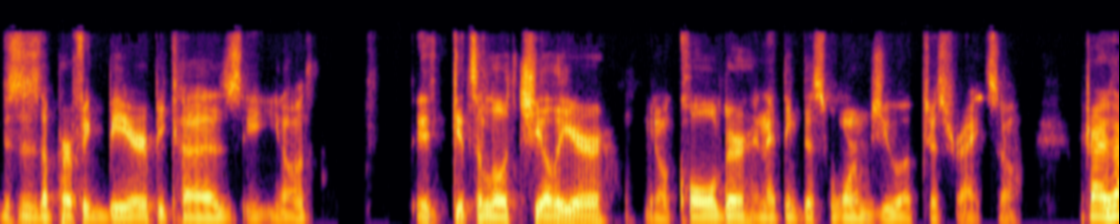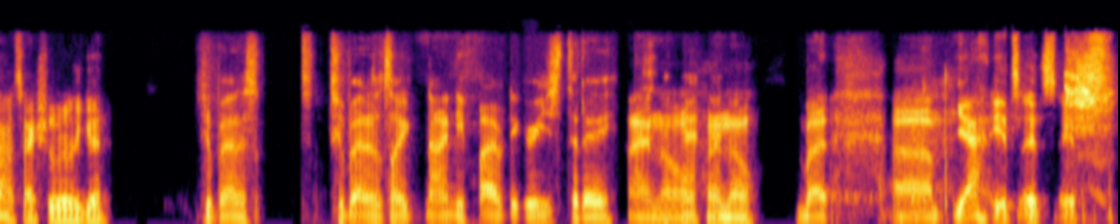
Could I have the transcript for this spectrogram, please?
This is the perfect beer because you know it gets a little chillier, you know, colder, and I think this warms you up just right. So try it out. It's actually really good. Too bad it's too bad it's like 95 degrees today. I know, I know. But um, yeah, it's it's it's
